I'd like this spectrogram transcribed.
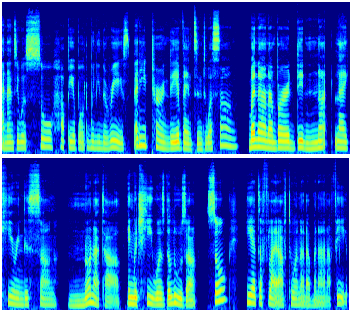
Anansi was so happy about winning the race that he turned the events into a song. Banana Bird did not like hearing this song none at all, in which he was the loser, so he had to fly off to another banana field.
